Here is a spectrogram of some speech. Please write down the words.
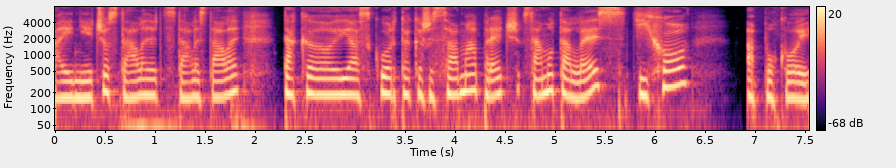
aj niečo stále, stále, stále, tak ja skôr také, že sama preč, samota les, ticho, a pokoj.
